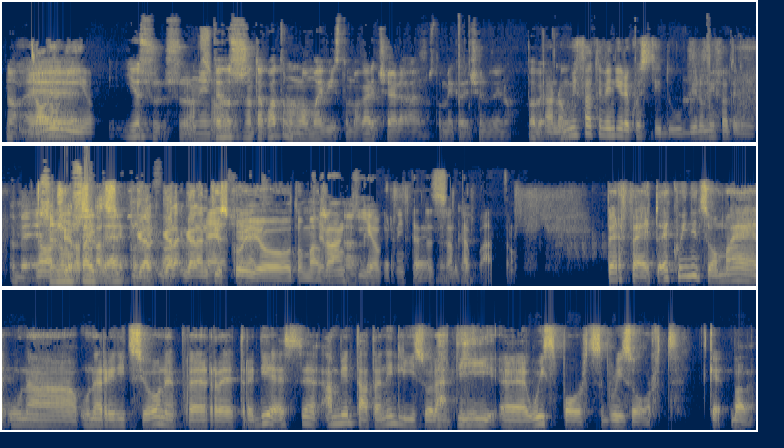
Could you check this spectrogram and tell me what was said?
No, No, eh, io. su, su Non so. Nintendo 64 non l'ho mai visto, magari c'era, eh, non sto mica dicendo di no. Vabbè, No, non mi fate venire questi dubbi, non mi fate venire. Vabbè, No, se non lo sai ah, te, sì, cosa ga- fai? ga- garantisco C'era, io, Ce l'ho Tommaso. anch'io ok, per Nintendo perfetto, 64. Perfetto, e quindi insomma è una, una riedizione per 3DS ambientata nell'isola di eh, Wii Sports Resort, che vabbè.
